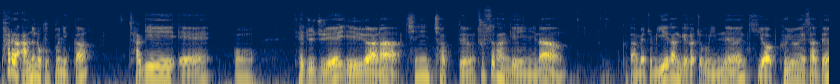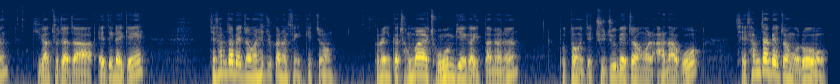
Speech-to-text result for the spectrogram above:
팔을 안으로 굽으니까 자기의 뭐 대주주의 일가나 친인척 등 특수관계인이나 그 다음에 좀 이해관계가 조금 있는 기업, 금융회사 등 기관 투자자 애들에게 제3자 배정을 해줄 가능성이 있겠죠. 그러니까 정말 좋은 기회가 있다면은 보통 이제 주주 배정을 안 하고 제3자 배정으로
